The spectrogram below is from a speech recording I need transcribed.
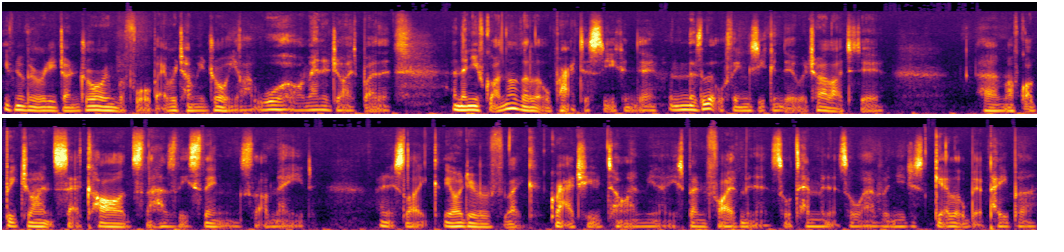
you've never really done drawing before, but every time you draw, you're like, whoa, I'm energized by this. And then you've got another little practice that you can do. And there's little things you can do, which I like to do. Um, I've got a big giant set of cards that has these things that I've made. And it's like the idea of like gratitude time, you know, you spend five minutes or ten minutes or whatever and you just get a little bit of paper.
